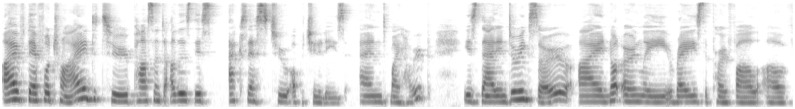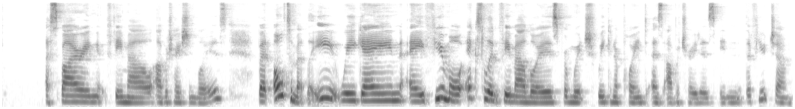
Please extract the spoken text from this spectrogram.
I've therefore tried to pass on to others this access to opportunities. And my hope is that in doing so, I not only raise the profile of aspiring female arbitration lawyers, but ultimately we gain a few more excellent female lawyers from which we can appoint as arbitrators in the future.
